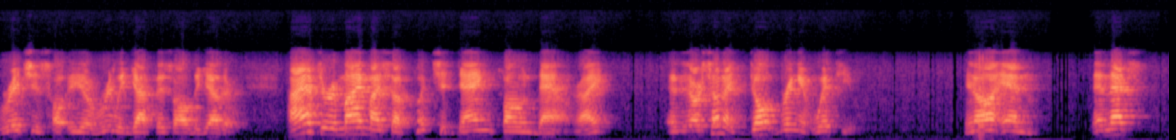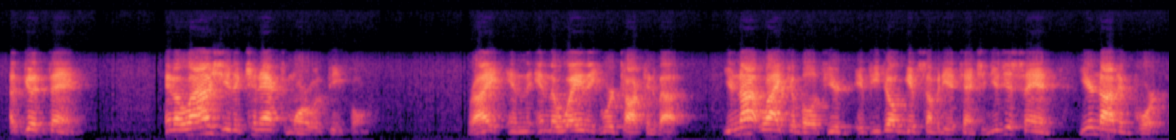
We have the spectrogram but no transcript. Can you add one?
Rich is you know really got this all together. I have to remind myself, put your dang phone down, right? And or sometimes don't bring it with you. You know, and and that's a good thing. It allows you to connect more with people, right? In in the way that we're talking about. You're not likable if you if you don't give somebody attention. You're just saying you're not important.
